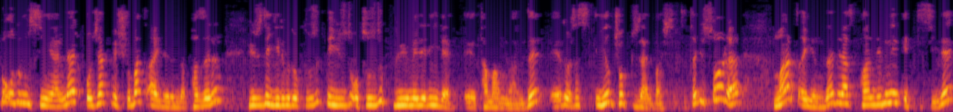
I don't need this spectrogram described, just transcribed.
bu olumlu sinyaller Ocak ve Şubat aylarında pazarın %29'luk ve %30'luk büyümeleriyle e, tamamlandı. E, dolayısıyla yıl çok güzel başladı. Tabii sonra Mart ayında biraz pandeminin etkisiyle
